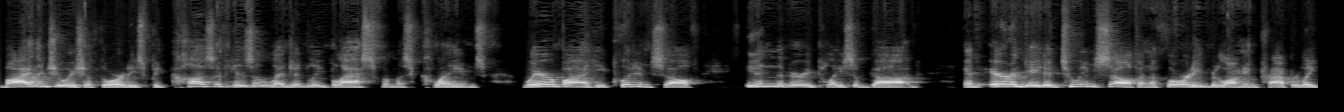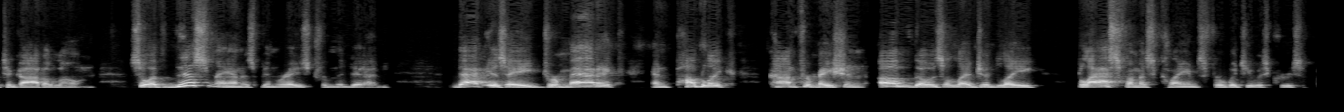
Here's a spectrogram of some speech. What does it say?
by the Jewish authorities because of his allegedly blasphemous claims, whereby he put himself in the very place of God and arrogated to himself an authority belonging properly to God alone. So if this man has been raised from the dead, that is a dramatic and public confirmation of those allegedly blasphemous claims for which he was crucified.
